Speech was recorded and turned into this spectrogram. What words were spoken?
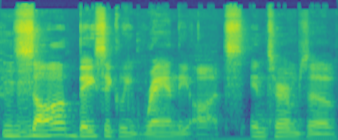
Mm-hmm. Saw basically ran the aughts in terms of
